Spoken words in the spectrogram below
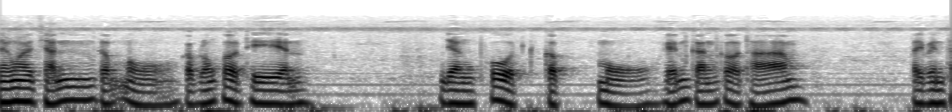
ยังมาฉันกับหมูกับหลวงพ่อเทียน ยังพูดกับหมู่เห็นกันก็ถาม ไปเป็นธ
